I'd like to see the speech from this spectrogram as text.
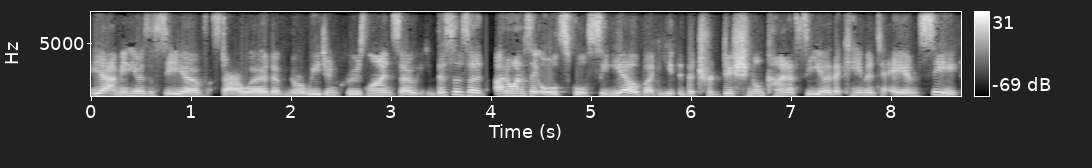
Yeah, I mean, he was the CEO of Starwood, of Norwegian Cruise Line. So this is a, I don't want to say old school CEO, but he, the traditional kind of CEO that came into AMC.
